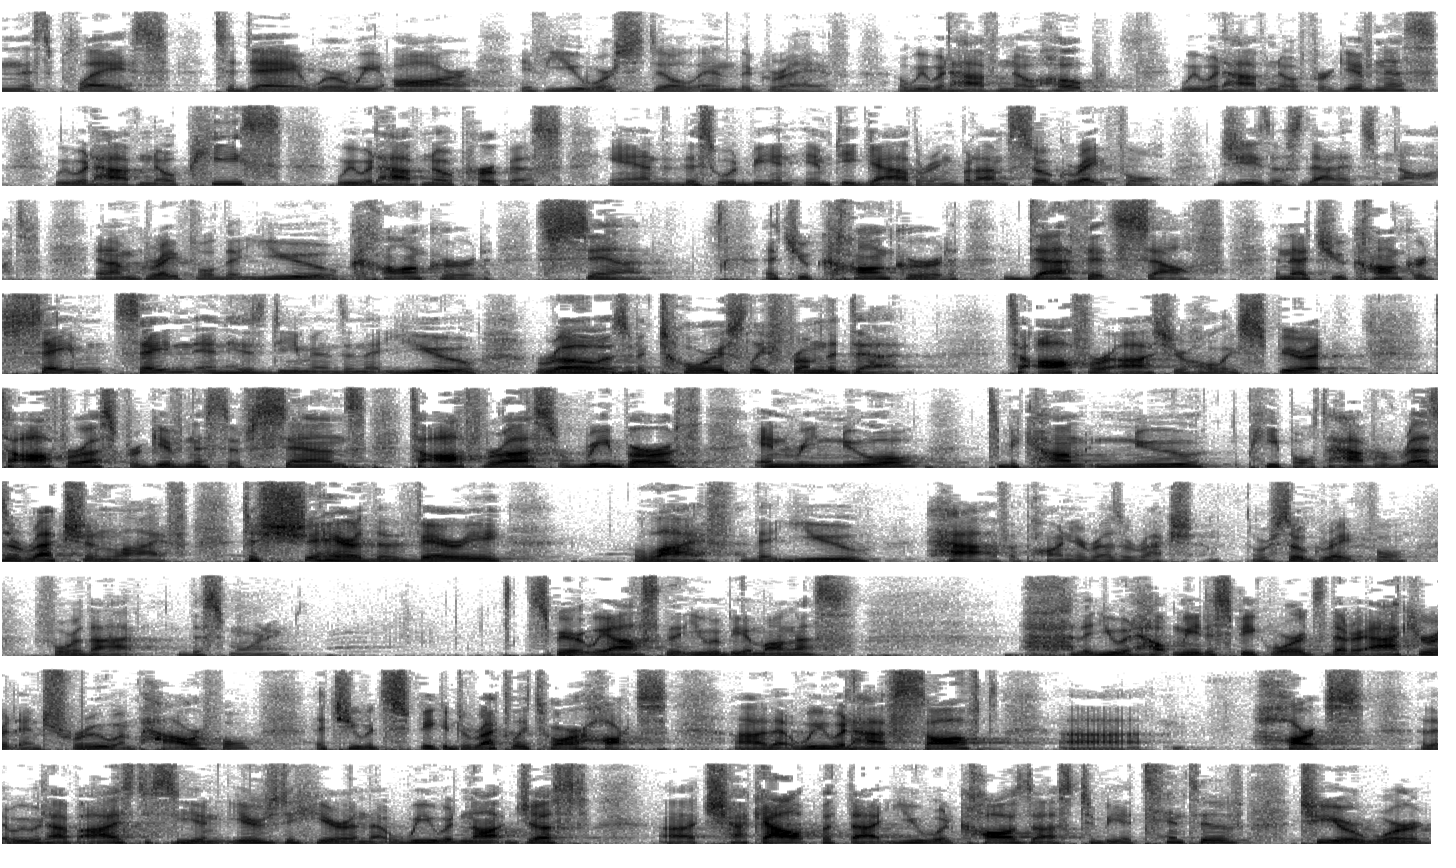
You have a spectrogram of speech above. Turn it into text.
in this place today where we are if you were still in the grave. We would have no hope. We would have no forgiveness. We would have no peace. We would have no purpose. And this would be an empty gathering. But I'm so grateful, Jesus, that it's not. And I'm grateful that you conquered sin, that you conquered death itself, and that you conquered Satan, Satan and his demons, and that you rose victoriously from the dead to offer us your Holy Spirit to offer us forgiveness of sins, to offer us rebirth and renewal, to become new people, to have resurrection life, to share the very life that you have upon your resurrection. We're so grateful for that this morning. Spirit, we ask that you would be among us, that you would help me to speak words that are accurate and true and powerful, that you would speak directly to our hearts, uh, that we would have soft, uh, hearts, that we would have eyes to see and ears to hear, and that we would not just uh, check out, but that you would cause us to be attentive to your word.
